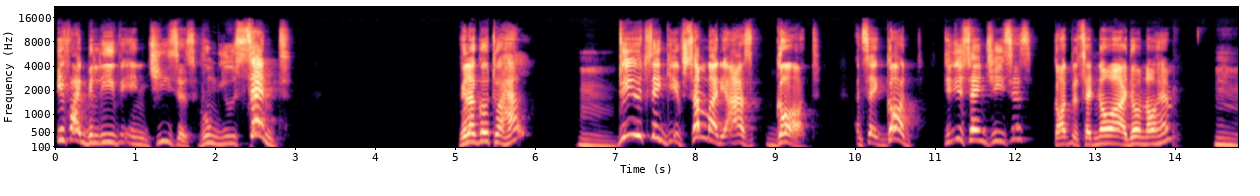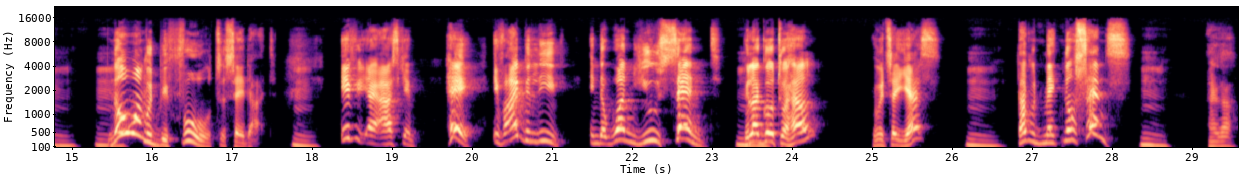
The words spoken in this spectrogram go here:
If I believe in Jesus, whom you sent, will I go to hell? Hmm. Do you think if somebody asked God and say, God, did you send Jesus? God would say, No, I don't know him. Hmm. No one would be fooled to say that. If I ask him, Hey, if I believe in the one you sent, will I hmm. go to hell? He would say, Yes. Hmm. That would make no sense. Hmm. I go,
